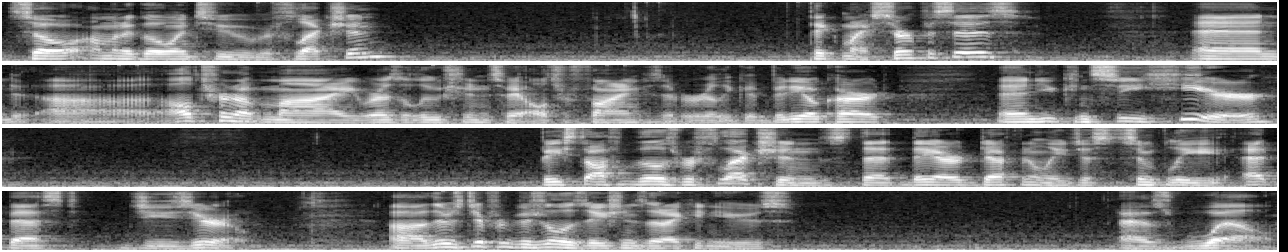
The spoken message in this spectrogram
So I'm going to go into reflection, pick my surfaces, and uh, I'll turn up my resolution, say ultra fine because I have a really good video card. And you can see here based off of those reflections that they are definitely just simply at best G0. Uh, there's different visualizations that I can use as well.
